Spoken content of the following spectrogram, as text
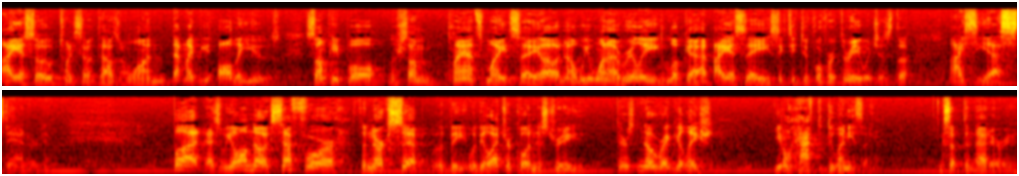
ISO 27001. That might be all they use. Some people, or some plants might say, oh, no, we want to really look at ISA 62443, which is the ICS standard. But as we all know, except for the NERC CIP with the, with the electrical industry, there's no regulation. You don't have to do anything except in that area.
